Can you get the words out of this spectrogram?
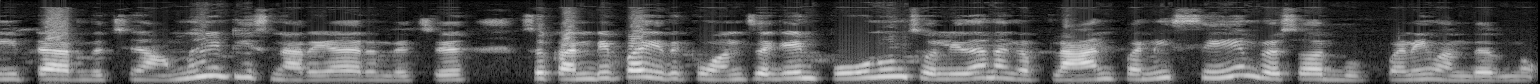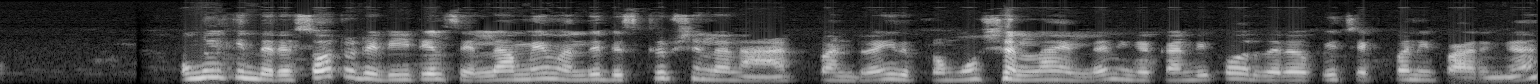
நீட்டா இருந்துச்சு. அம்யூனிட்டிஸ் நிறைய இருந்துச்சு. ஸோ கண்டிப்பா இதுக்கு ஒன்ஸ் அகெயின் போகணும்னு சொல்லி தான் நாங்கள் பிளான் பண்ணி சேம் ரெசார்ட் புக் பண்ணி வந்திருந்தோம். உங்களுக்கு இந்த ரெசார்ட்டோட டீட்டெயில்ஸ் எல்லாமே வந்து டிஸ்கிரிப்ஷனில் நான் ஆட் பண்ணுறேன் இது ப்ரொமோஷன்லாம் இல்லை. நீங்கள் கண்டிப்பாக ஒரு தடவை போய் செக் பண்ணி பாருங்கள்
